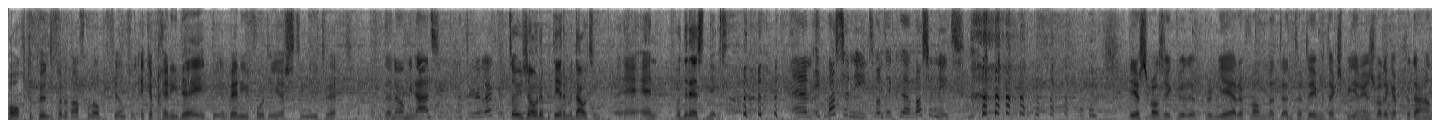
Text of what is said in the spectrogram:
hoogtepunten van het afgelopen film. Ik heb geen idee. Ik ben hier voor het eerst in Utrecht. De nominatie natuurlijk. Sowieso repeteren met Doutzen. En, en voor de rest niks. Um, ik was er niet, want ik uh, was er niet. Eerst was ik de première van het Entertainment Experience wat ik heb gedaan.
